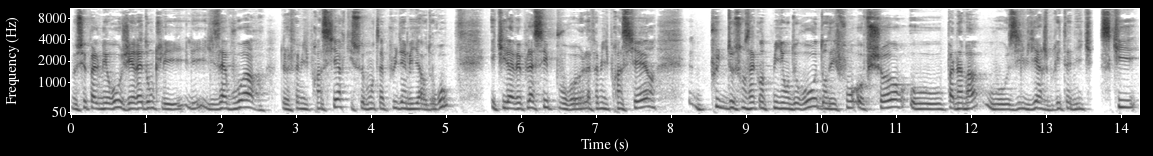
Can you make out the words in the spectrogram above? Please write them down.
M. Palmero gérait donc les, les, avoirs de la famille princière, qui se montent à plus d'un milliard d'euros, et qu'il avait placé pour euh, la famille princière plus de 250 millions d'euros dans des fonds offshore au Panama ou aux îles Vierges britanniques. Ce qui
